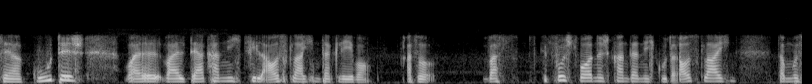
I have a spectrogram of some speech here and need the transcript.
sehr gut ist, weil, weil der kann nicht viel ausgleichen, der Kleber. Also was gefuscht worden ist, kann der nicht gut ausgleichen. Da muss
